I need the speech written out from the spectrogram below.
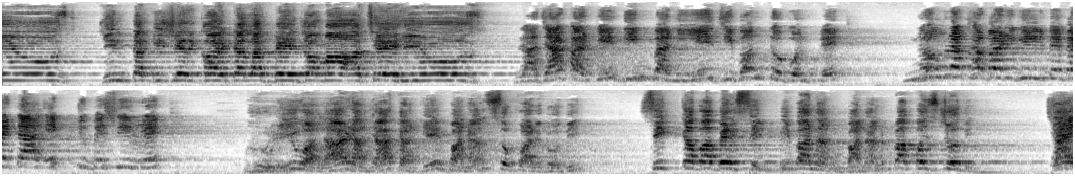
ইউজ। চিন্তা কিসের কয়টা লাগবে? জমা আছে হিউজ। রাজাকারকে দিন বানিয়ে জীবন্ত ভুড়িওয়ালা কাকে বানান সোফার গদি। শিক্ষা কাবাবের সিদ্ধি বানান বানান পাপস যদি। চাই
